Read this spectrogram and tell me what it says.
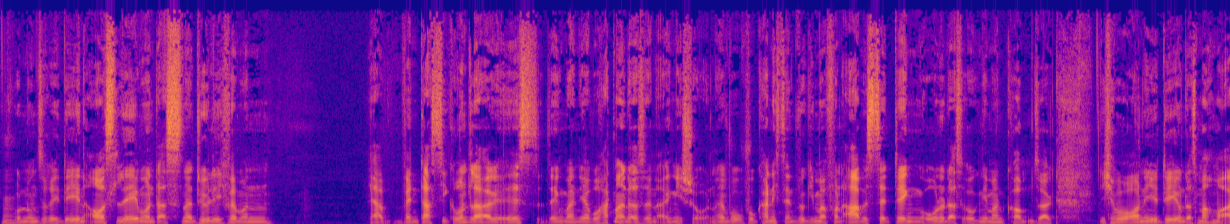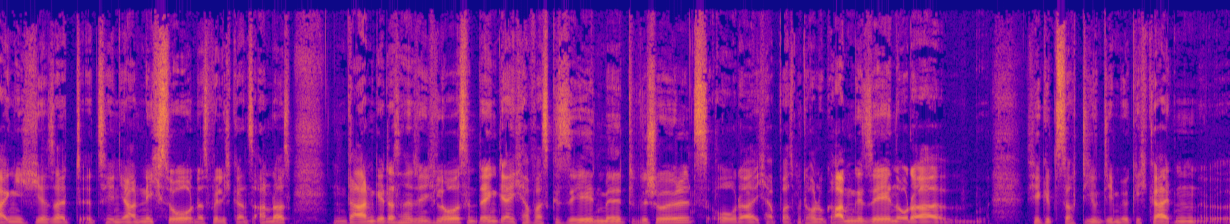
mhm. und unsere Ideen ausleben. Und das ist natürlich, wenn man, ja, wenn das die Grundlage ist, denkt man, ja, wo hat man das denn eigentlich schon? Ne? Wo, wo kann ich denn wirklich mal von A bis Z denken, ohne dass irgendjemand kommt und sagt, ich habe auch eine Idee und das machen wir eigentlich hier seit äh, zehn Jahren nicht so und das will ich ganz anders. Und dann geht das natürlich los und denkt, ja, ich habe was gesehen mit Visuals oder ich habe was mit Hologramm gesehen oder hier gibt es doch die und die Möglichkeiten, äh,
